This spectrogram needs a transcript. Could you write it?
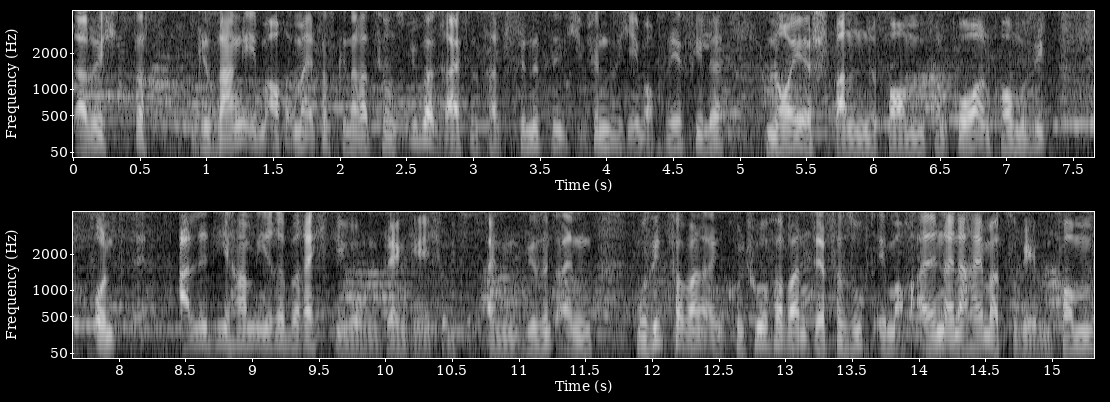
Dadurch, dass Gesang eben auch immer etwas generationsübergreifendes hat, finden sich eben auch sehr viele neue spannende Formen von Chor und Chormusik. Und alle, die haben ihre Berechtigung, denke ich. Und ein, wir sind ein Musikverband, ein Kulturverband, der versucht eben auch allen eine Heimat zu geben. Vom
